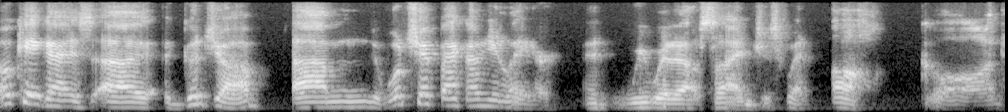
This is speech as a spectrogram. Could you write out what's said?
okay, guys, uh, good job. Um, we'll check back on you later. And we went outside and just went, oh, God,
